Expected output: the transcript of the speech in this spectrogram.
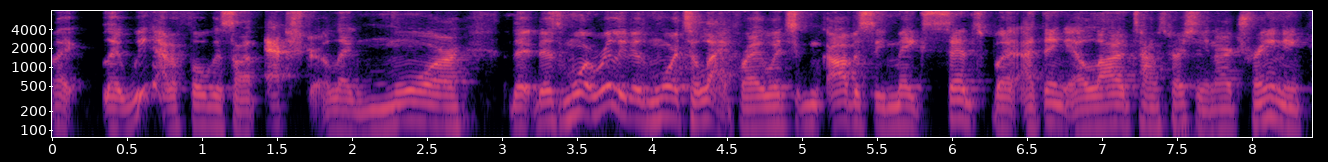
like like we got to focus on extra like more there's more really there's more to life right? Which obviously makes sense but i think a lot of times especially in our training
